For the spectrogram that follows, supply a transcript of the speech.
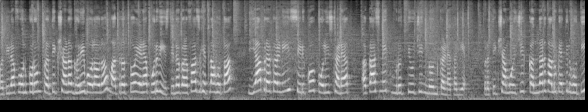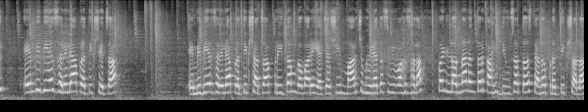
पतीला फोन करून प्रतीक्षानं घरी बोलावलं. मात्र तो येण्यापूर्वीच तिनं गळफास घेतला होता. या प्रकरणी सिडको पोलीस ठाण्यात आकस्मिक मृत्यूची नोंद करण्यात आली आहे. प्रतीक्षा मूळची कन्नड तालुक्यातील होती. एम बी बी एस झालेल्या प्रतीक्षेचा एम बी बी एस झालेल्या प्रतीक्षाचा प्रीतम गवारे याच्याशी मार्च महिन्यातच विवाह झाला. पण लग्नानंतर काही दिवसातच त्यानं प्रतीक्षाला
